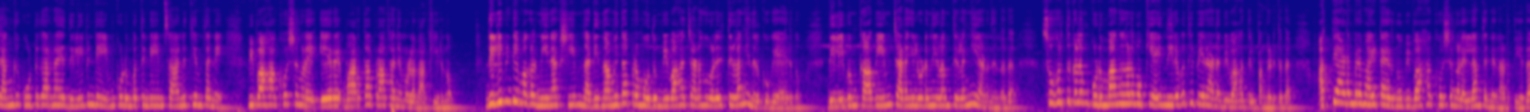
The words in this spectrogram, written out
ചങ്ക് കൂട്ടുകാരനായ ദിലീപിന്റെയും കുടുംബത്തിന്റെയും സാന്നിധ്യം തന്നെ വിവാഹാഘോഷങ്ങളെ ഏറെ വാർത്താ പ്രാധാന്യമുള്ളതാക്കിയിരുന്നു. ദിലീപിന്റെ മകൾ മീനാക്ഷിയും നടി നമിത പ്രമോദും വിവാഹ ചടങ്ങുകളിൽ തിളങ്ങി നിൽക്കുകയായിരുന്നു. ദിലീപും കാവ്യയും ചടങ്ങിലുടനീളം തിളങ്ങിയാണ് നിന്നത്. സുഹൃത്തുക്കളും കുടുംബാംഗങ്ങളുമൊക്കെയായി നിരവധി പേരാണ് വിവാഹത്തിൽ പങ്കെടുത്തത്. അത്യാഡംബരമായിട്ടായിരുന്നു വിവാഹാഘോഷങ്ങളെല്ലാം തന്നെ നടത്തിയത്.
